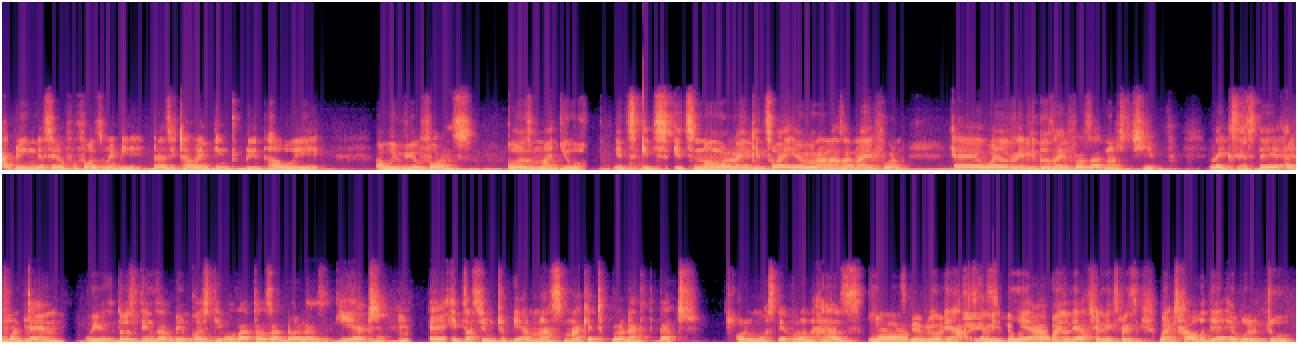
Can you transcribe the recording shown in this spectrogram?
are doing the same for phones. Maybe does it have anything to do with how we how we view phones? Because Maju, it's it's it's normal. Like it's why everyone has an iPhone. Uh, while really those iPhones are not cheap. Like since the iPhone 10, we those things have been costing over a thousand dollars. Yet uh, it's assumed to be a mass market product that almost everyone has. Yeah. Everyone They buys. actually, yeah, well, they're actually expensive, but how they're able to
